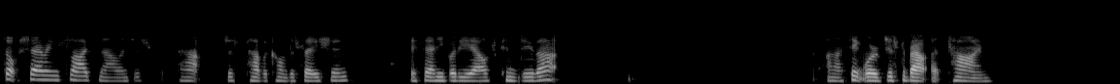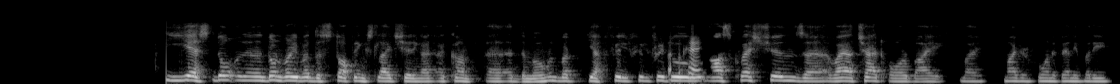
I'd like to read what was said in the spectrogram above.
stop sharing slides now and just perhaps just have a conversation if anybody else can do that? And I think we're just about at time. Yes, don't uh, don't worry about the stopping slide sharing. I, I can't uh, at the moment, but yeah, feel feel free to Okay. ask questions uh, via chat or by by microphone if anybody.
